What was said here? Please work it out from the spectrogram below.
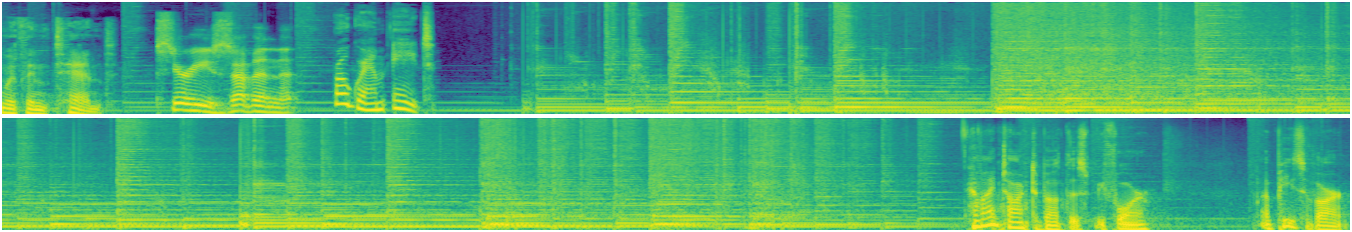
with Intent. Series 7. Program 8. Have I talked about this before? A piece of art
